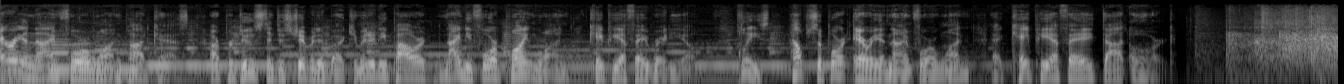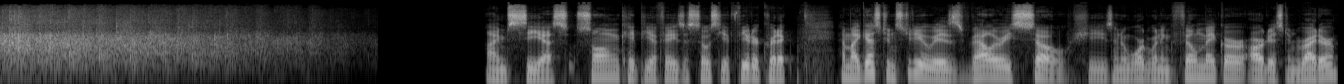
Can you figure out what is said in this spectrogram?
Area 941 podcasts are produced and distributed by community powered 94.1 KPFA Radio. Please help support Area 941 at kpfa.org. I'm C.S. Soong, KPFA's associate theater critic, and my guest in studio is Valerie Soe. She's an award winning filmmaker, artist, and writer,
